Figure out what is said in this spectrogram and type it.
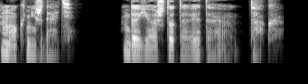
Мог не ждать. Да я что-то это... так.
